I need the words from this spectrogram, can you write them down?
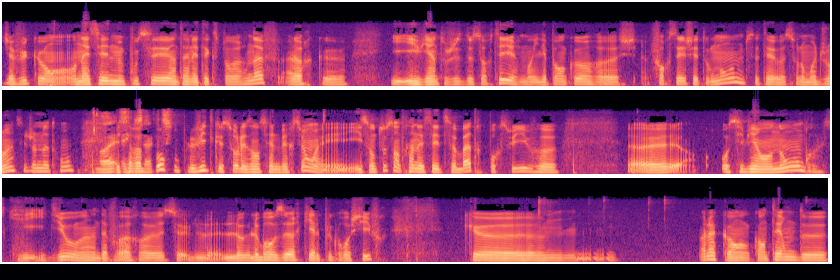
déjà vu qu'on a essayé de me pousser Internet Explorer 9, alors que il, vient tout juste de sortir. Bon, il n'est pas encore euh, forcé chez tout le monde. C'était euh, sur le mois de juin, si je ne me trompe. Ouais, et ça va beaucoup plus vite que sur les anciennes versions. Et ils sont tous en train d'essayer de se battre pour suivre. Euh, aussi bien en nombre, ce qui est idiot hein, d'avoir le, le, browser qui a le plus gros chiffre, que voilà qu'en termes de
